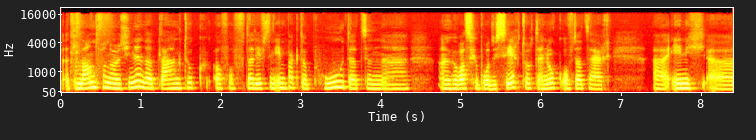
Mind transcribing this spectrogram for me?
het land van origine, dat, hangt ook, of, of dat heeft een impact op hoe dat een, uh, een gewas geproduceerd wordt en ook of dat daar uh, enig uh,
